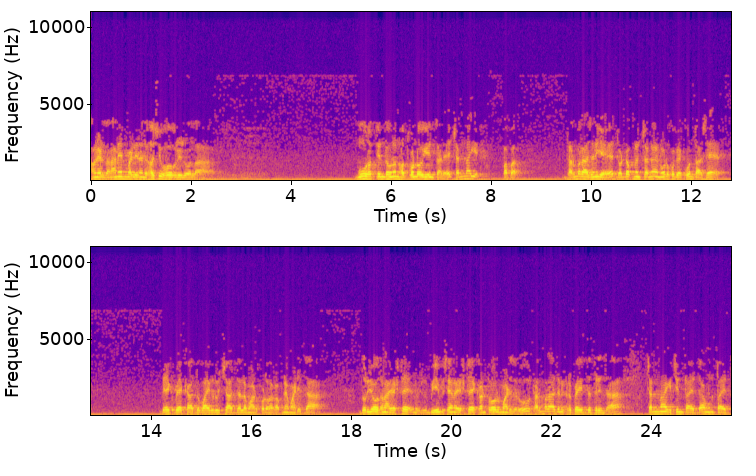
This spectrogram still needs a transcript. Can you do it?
ಅವನು ಹೇಳ್ದ, ನಾನೇನ್ ಮಾಡಲಿ ನನಗೆ ಹಸಿವು ಹೋಗಲಿಲ್ವಲ್ಲ? ಮೂರು ಹೊತ್ತಿಂದವನನ್ನು ಹೊತ್ಕೊಂಡೋಗಿ ಅಂತಾರೆ. ಚೆನ್ನಾಗಿ, ಪಾಪ, ಧರ್ಮರಾಜನಿಗೆ ದೊಡ್ಡಪ್ಪನ ಚೆನ್ನಾಗಿ ನೋಡ್ಕೋಬೇಕು ಅಂತ ಆಸೆ. ಬೇಕು ಬೇಕಾದ್ದು ಬಾಯಿಗೆ ರುಚಿಯಾದ್ದೆಲ್ಲ ಮಾಡಿಕೊಡೋ, ಹಾಗೆ ಅಪ್ನೆ ಮಾಡಿದ್ದ. ದುರ್ಯೋಧನ ಎಷ್ಟೇ, ಭೀಮಸೇನ ಎಷ್ಟೇ ಕಂಟ್ರೋಲ್ ಮಾಡಿದರೂ ಧರ್ಮರಾಜನ ಕೃಪೆ ಇದ್ದದ್ರಿಂದ ಚೆನ್ನಾಗಿ ತಿಂತಾ ಇದ್ದ, ಉಣ್ತಾ ಇದ್ದ,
